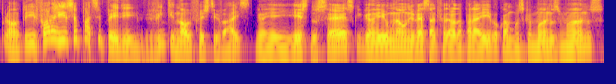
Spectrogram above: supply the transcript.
Pronto. E fora isso, eu participei de 29 festivais. Ganhei esse do Sesc, ganhei um na Universidade Federal da Paraíba com a música Manos Manos.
